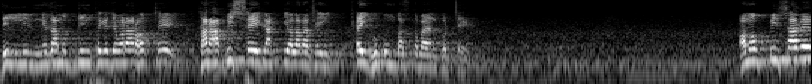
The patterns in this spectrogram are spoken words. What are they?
দিল্লির নিজামুদ্দিন থেকে যে অর্ডার হচ্ছে, সারা বিশ্বে গাঁটটিওয়ালারা সেই সেই হুকুম বাস্তবায়ন করছে। অমক পীর সাহেবের,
